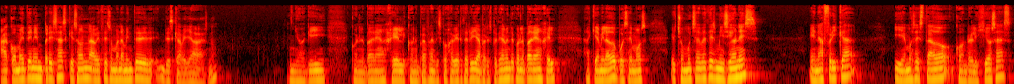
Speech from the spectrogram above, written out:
acometen empresas que son a veces humanamente descabelladas, ¿no? Yo aquí con el Padre Ángel, con el Padre Francisco Javier Cerrilla, pero especialmente con el Padre Ángel, aquí a mi lado, pues hemos hecho muchas veces misiones en África y hemos estado con religiosas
